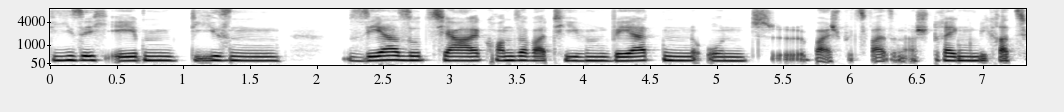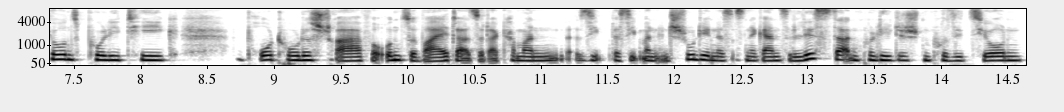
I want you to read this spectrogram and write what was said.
die sich eben diesen sehr sozial konservativen Werten und äh, beispielsweise einer strengen Migrationspolitik, pro Todesstrafe und so weiter. Also da kann man, das sieht man in Studien, das ist eine ganze Liste an politischen Positionen,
